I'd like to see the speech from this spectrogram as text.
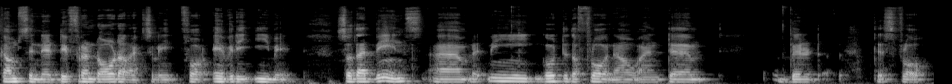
comes in a different order actually for every email. So that means, um, let me go to the flow now and um, build this flow.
